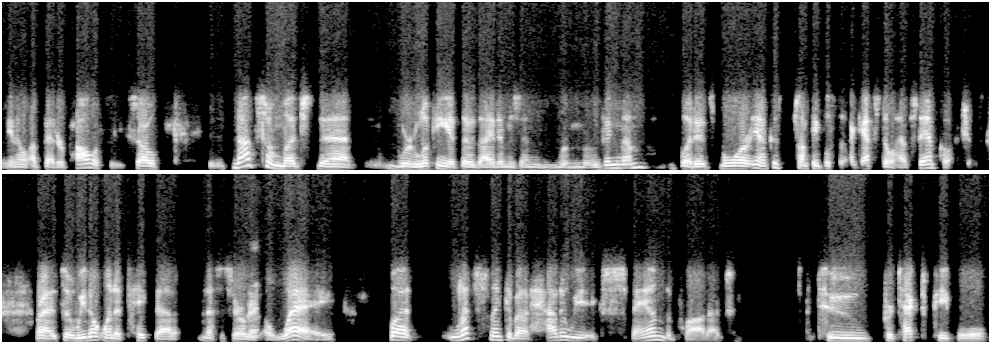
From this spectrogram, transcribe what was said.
you know, a better policy? So it's not so much that we're looking at those items and removing them, but it's more, you know, because some people, I guess, still have stamp collections, right? So we don't want to take that necessarily away, but let's think about how do we expand the product to protect people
